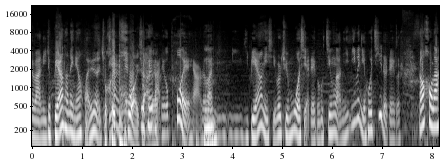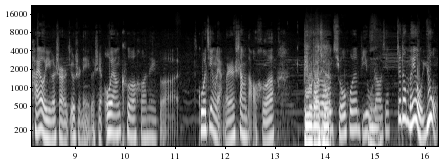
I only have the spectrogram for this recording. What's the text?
对吧？你就别让她那年怀孕，就可以破一下就可以把这个破一下，对吧？嗯你你你别让你媳妇儿去默写这个经了，你因为你会记着这个。然后后来还有一个事儿，就是那个谁，欧阳克和那个郭靖两个人上岛和比武招亲求婚、比武招亲，这都没有用，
